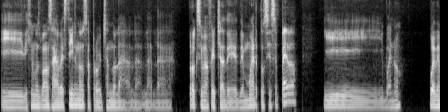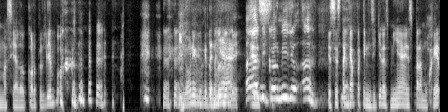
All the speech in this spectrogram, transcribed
y dijimos vamos a vestirnos aprovechando la, la, la, la próxima fecha de, de muertos y ese pedo y bueno, fue demasiado corto el tiempo. y lo único que tenía Totalmente. ¡Ay, es, mi colmillo! ¡Ah! es esta Ya. capa que ni siquiera es mía, es para mujer.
